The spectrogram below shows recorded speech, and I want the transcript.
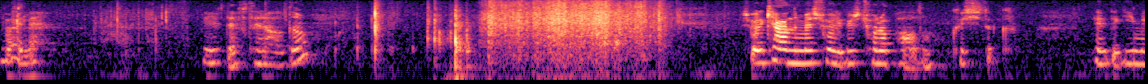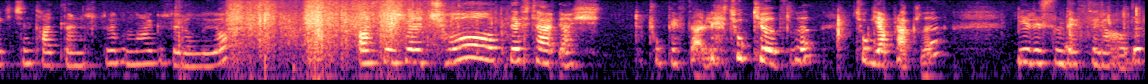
Böyle bir defter aldım. Şöyle kendime şöyle bir çorap aldım. Kışlık. Evde giymek için taytların üstüne bunlar güzel oluyor. Aslında şöyle çok defter, ay çok defterli, çok kağıtlı, çok yapraklı bir resim defteri aldık.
